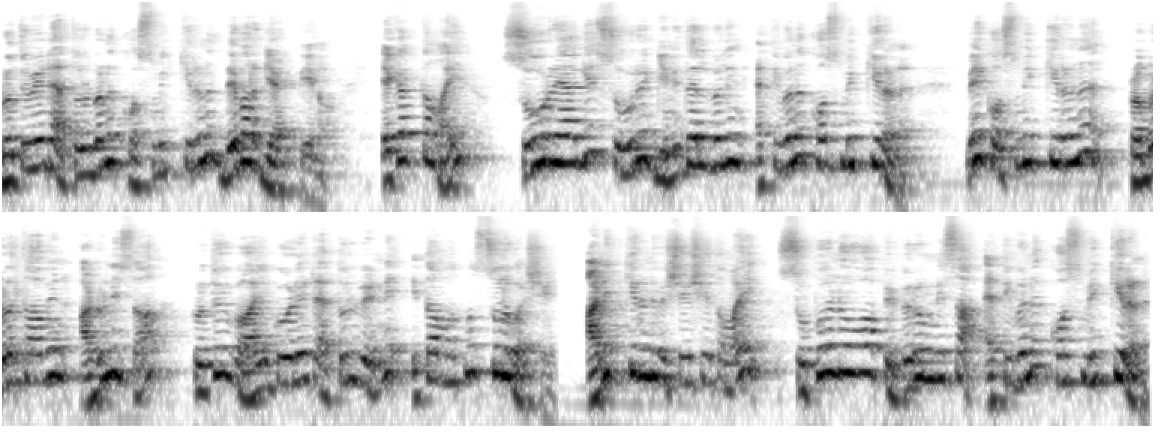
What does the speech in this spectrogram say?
පෘථිවියට ඇතුල් වන කොස්මික් කිරණ දෙවර්ගයක් තියෙනවා. එකක් තමයි සූර්යයාගේ සූර්ය ගිනිදැල් වලින් ඇතිවන කොස්මික් කිරණ. මේ කොස්මික් කිරණ ප්‍රබලතාවෙන් අඩු නිසා පෘථිවි වායුගෝලයට ඇතුල් වෙන්නේ ඉතාමත්ම සුළු වශයෙන්. අනිත් කිරණ විශේෂය තමයි සුපර්නෝවා පිපිරුම් නිසා ඇතිවන කොස්මික් කිරණ.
